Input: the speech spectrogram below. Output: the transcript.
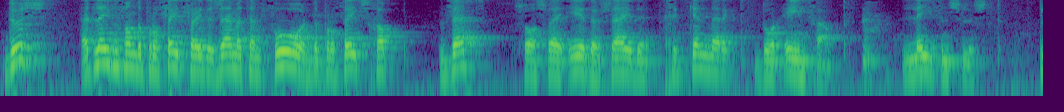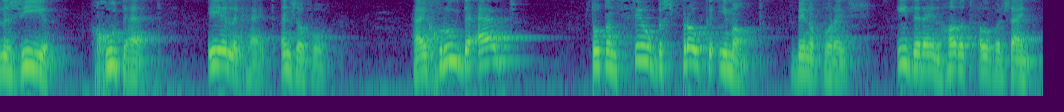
Dus het leven van de profeet vrede zij met hem voor de profeetschap werd, zoals wij eerder zeiden, gekenmerkt door eenvoud, levenslust, plezier, goedheid, eerlijkheid enzovoort. Hij groeide uit tot een veel besproken iemand binnen Quraysh. Iedereen had het over zijn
